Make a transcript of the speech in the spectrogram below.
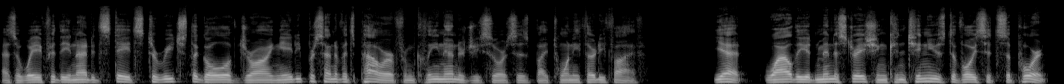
as a way for the United States to reach the goal of drawing 80% of its power from clean energy sources by 2035. Yet, while the administration continues to voice its support,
